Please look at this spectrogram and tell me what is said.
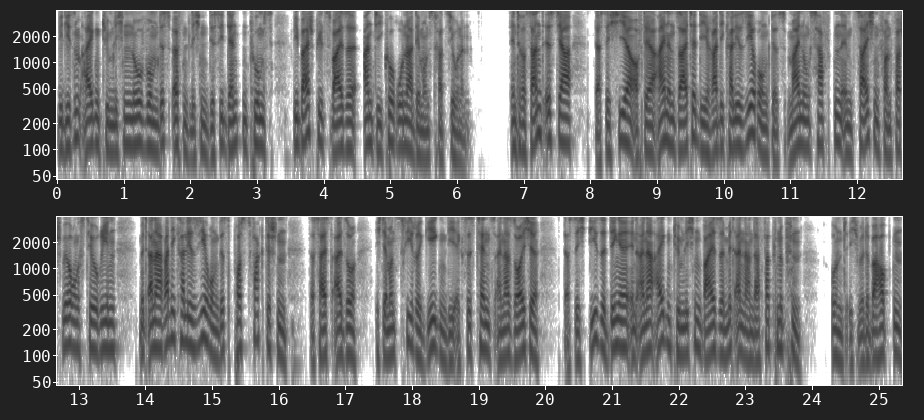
wie diesem eigentümlichen Novum des öffentlichen Dissidententums, wie beispielsweise Anti-Corona-Demonstrationen? Interessant ist ja, dass sich hier auf der einen Seite die Radikalisierung des Meinungshaften im Zeichen von Verschwörungstheorien mit einer Radikalisierung des Postfaktischen, das heißt also, ich demonstriere gegen die Existenz einer Seuche, dass sich diese Dinge in einer eigentümlichen Weise miteinander verknüpfen, und ich würde behaupten,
